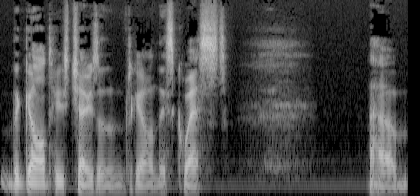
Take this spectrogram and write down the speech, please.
the god who's chosen them to go on this quest. Um,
